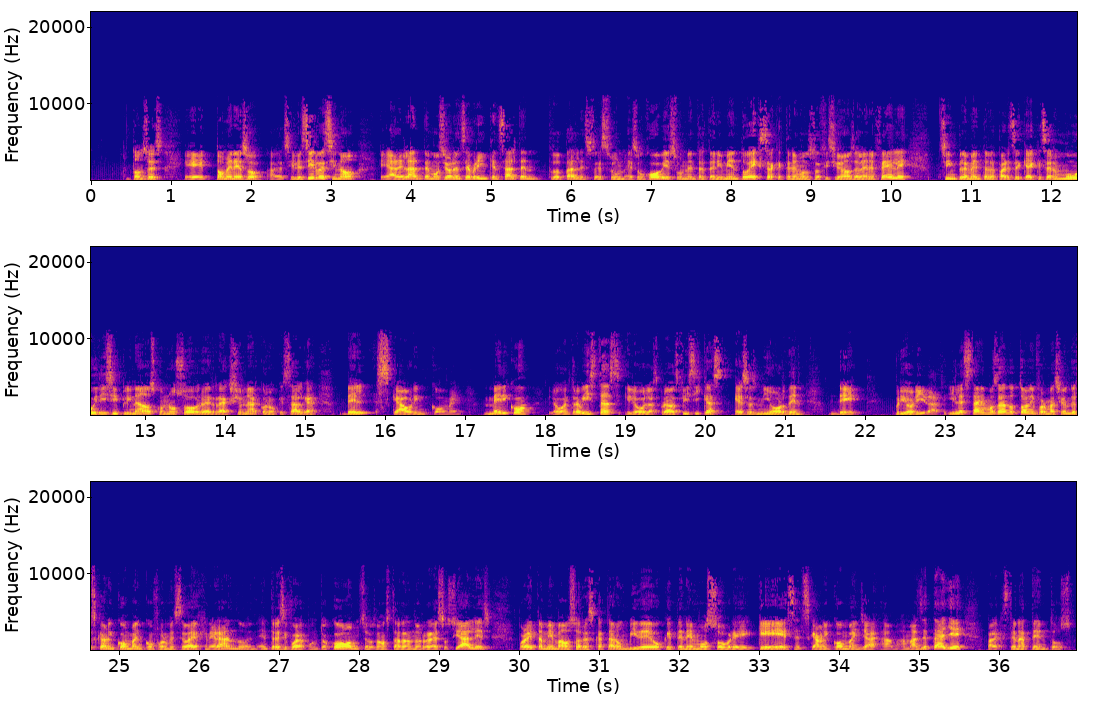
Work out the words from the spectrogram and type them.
Entonces, eh, tomen eso a ver si les sirve, si no, eh, adelante, emocionense, brinquen, salten. Total, es, un, es un hobby, es un entretenimiento extra que tenemos los aficionados de la NFL. Simplemente me parece que hay que ser muy disciplinados con no sobre reaccionar con lo que salga del Scouting Combine. Médico, luego entrevistas y luego las pruebas físicas. Eso es mi orden de prioridad. Y les estaremos dando toda la información del Scouting Combine conforme se vaya generando en, en tresifuera.com, se los vamos a estar dando en redes sociales. Por ahí también vamos a rescatar un video que tenemos sobre qué es el Scouting Combine ya a, más detalle para que estén atentos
